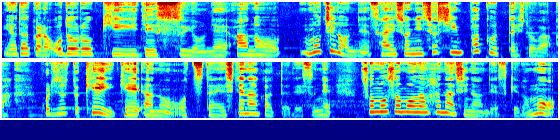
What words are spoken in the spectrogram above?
いやだから驚きですよね。あのもちろんね最初に写真パクった人があこれちょっと経緯経あのお伝えしてなかったですね。そもそもの話なんですけども、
